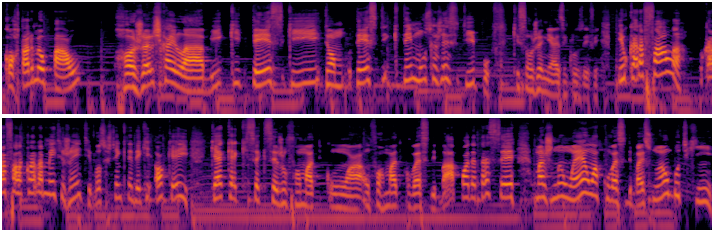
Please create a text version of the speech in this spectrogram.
Cortar o Meu Pau. Rogério Skylab, que tem, esse, que, tem, uma, tem, esse, que tem músicas desse tipo, que são geniais, inclusive. E o cara fala, o cara fala claramente, gente, vocês têm que entender que, ok, quer, quer que isso aqui seja um formato, uma, um formato de conversa de bar, pode até ser, mas não é uma conversa de bar, isso não é um botequim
